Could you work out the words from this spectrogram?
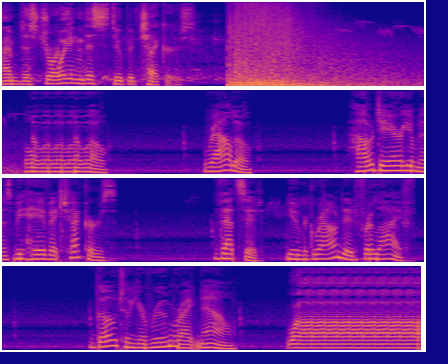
I'm destroying this stupid Checkers. Whoa whoa whoa whoa whoa. Rallo. How dare you misbehave at Checkers? That's it, you're grounded for life. Go to your room right now. Wah.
